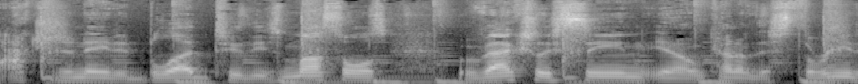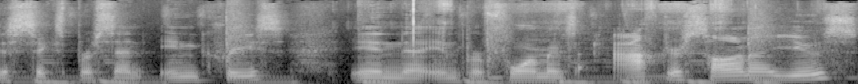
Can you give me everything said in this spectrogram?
oxygenated blood to these muscles. We've actually seen you know kind of this three to six percent increase in uh, in performance after sauna use.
